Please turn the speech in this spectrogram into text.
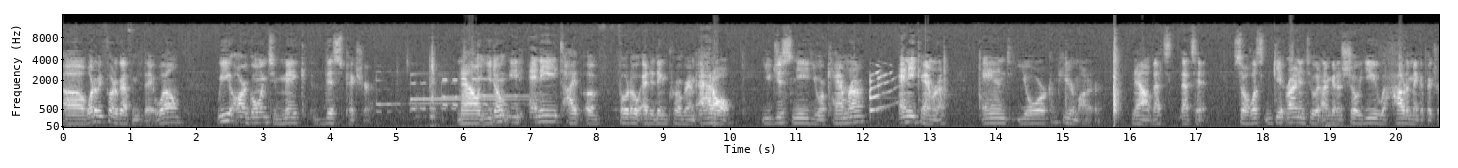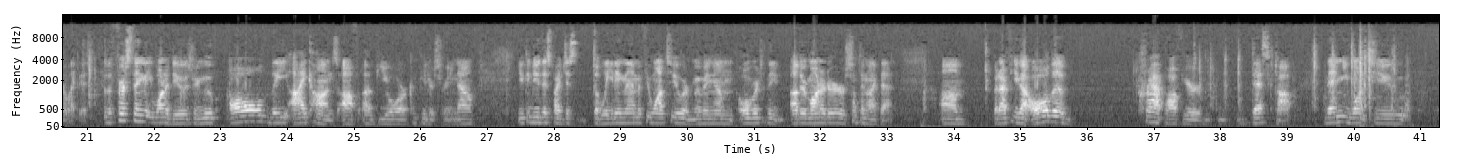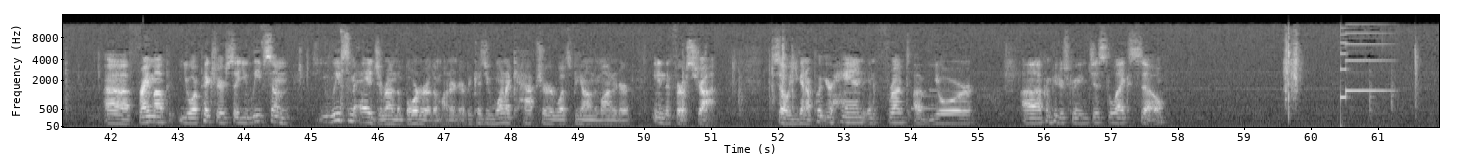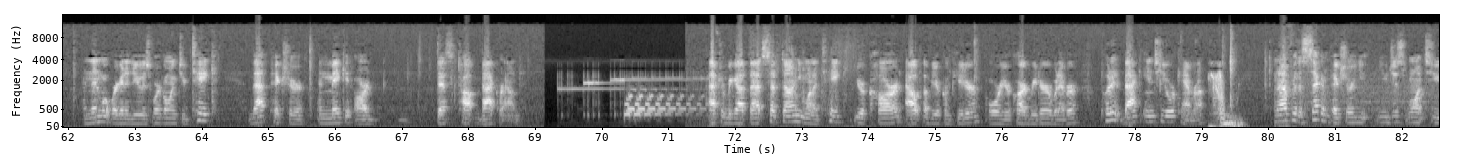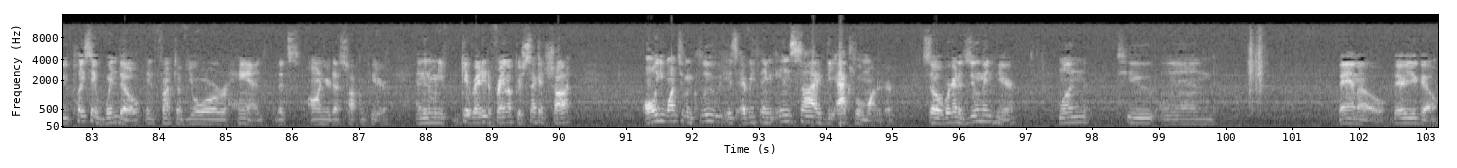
uh, what are we photographing today? Well, we are going to make this picture. Now, you don't need any type of photo editing program at all. You just need your camera, any camera, and your computer monitor. Now, that's that's it. So let's get right into it. I'm going to show you how to make a picture like this. So the first thing that you want to do is remove all the icons off of your computer screen. Now, you can do this by just deleting them if you want to, or moving them over to the other monitor or something like that. Um, but after you got all the crap off your desktop, then you want to uh, frame up your picture so you leave some you leave some edge around the border of the monitor because you want to capture what's beyond the monitor in the first shot. So you're going to put your hand in front of your uh, computer screen just like so. And then what we're going to do is we're going to take that picture and make it our desktop background. After we got that set done, you want to take your card out of your computer or your card reader or whatever, put it back into your camera. Now for the second picture, you, you just want to place a window in front of your hand that's on your desktop computer. And then when you get ready to frame up your second shot, all you want to include is everything inside the actual monitor. So we're going to zoom in here. One, two, and Bammo. There you go.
